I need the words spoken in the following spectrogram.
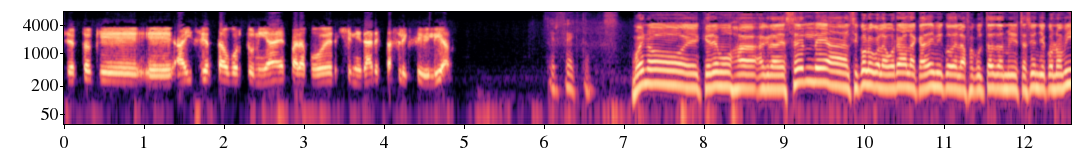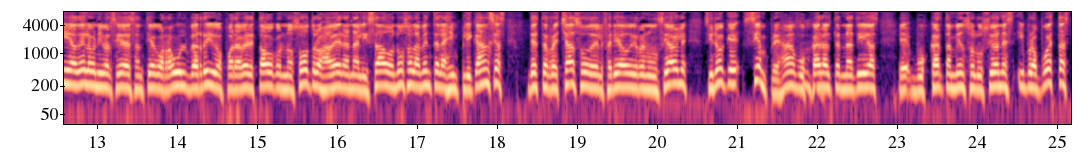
cierto que hay ciertas oportunidades para poder generar esta flexibilidad. Perfecto. Bueno, eh, queremos agradecerle al psicólogo laboral académico de la Facultad de Administración y Economía de la Universidad de Santiago, Raúl Berríos, por haber estado con nosotros, haber analizado no solamente las implicancias de este rechazo del feriado irrenunciable, sino que siempre ¿ah? buscar alternativas, eh, buscar también soluciones y propuestas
